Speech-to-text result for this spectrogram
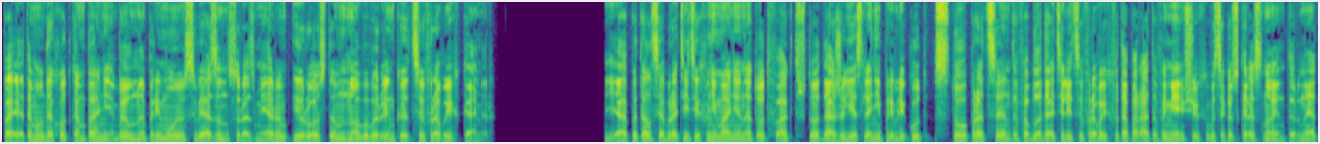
Поэтому доход компании был напрямую связан с размером и ростом нового рынка цифровых камер. Я пытался обратить их внимание на тот факт, что даже если они привлекут 100% обладателей цифровых фотоаппаратов, имеющих высокоскоростной интернет,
